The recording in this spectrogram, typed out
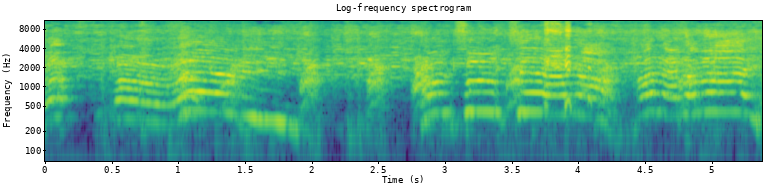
Ej! Końcówce, Ada! Ada, dawaj!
